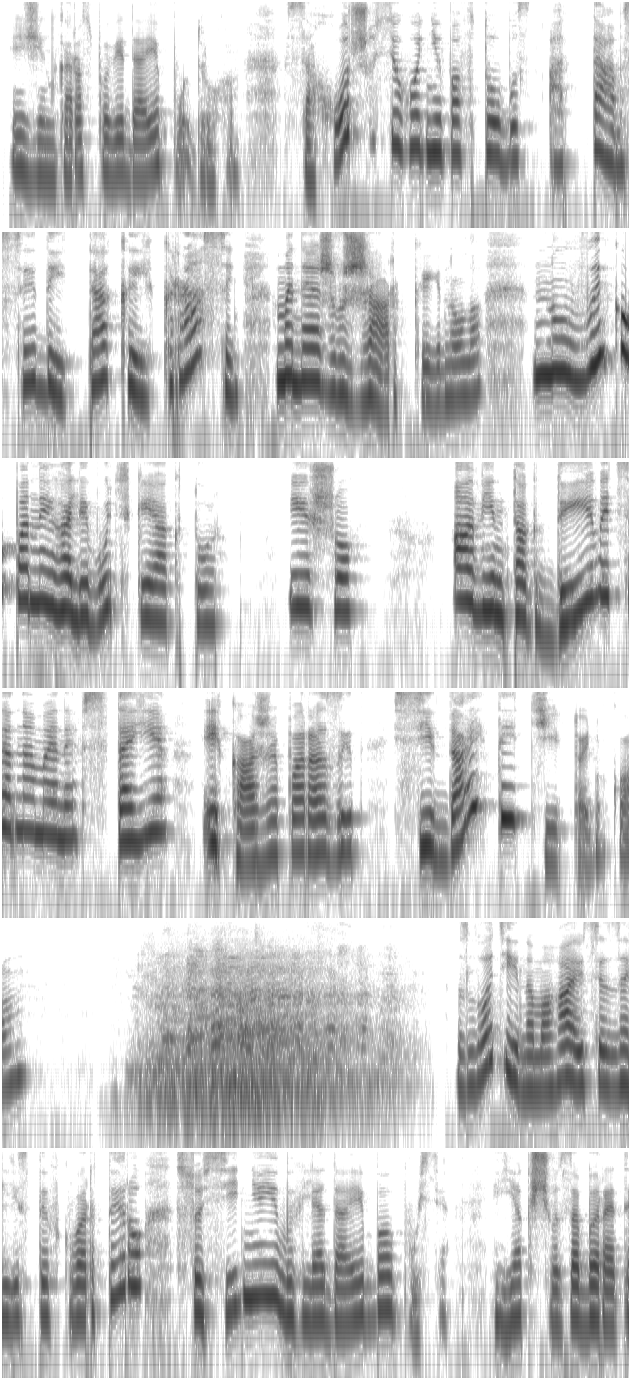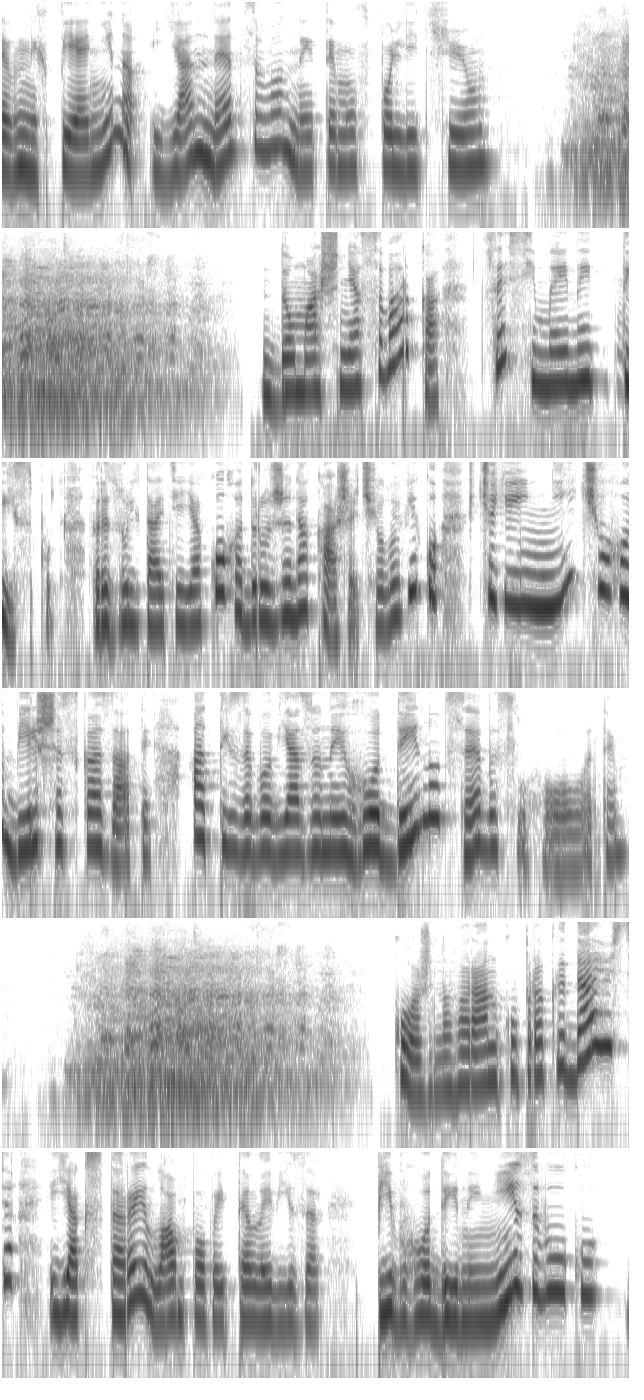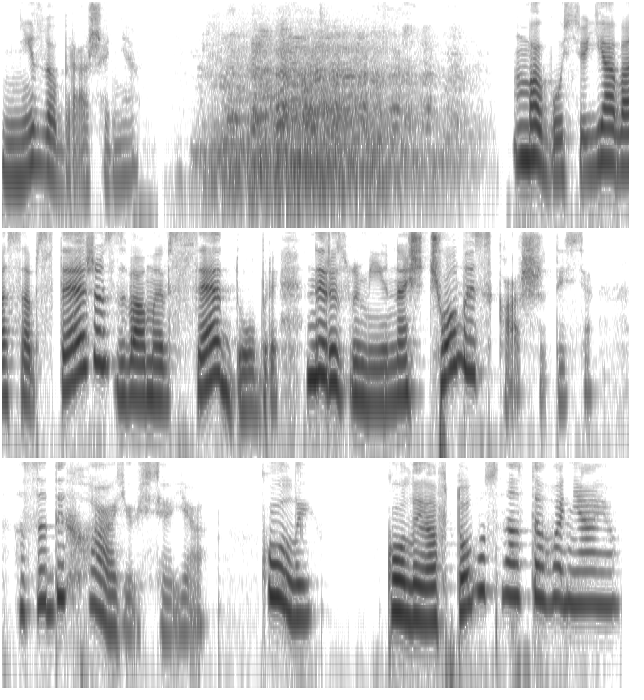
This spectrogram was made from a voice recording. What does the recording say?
Жінка розповідає подругам. Заходжу сьогодні в автобус, а там сидить такий красень, мене ж в жар кинуло. Ну, викопаний голівудський актор. І що? А він так дивиться на мене, встає і каже паразит: Сідайте, тітонько. Злодії намагаються залізти в квартиру, сусідньої виглядає бабуся. Якщо заберете в них піаніно, я не дзвонитиму в поліцію. Домашня сварка це сімейний диспут, в результаті якого дружина каже чоловіку, що їй нічого більше сказати, а ти зобов'язаний годину це вислуховувати. Кожного ранку прокидаюся, як старий ламповий телевізор. Півгодини ні звуку, ні зображення. Бабусю, я вас обстежу, з вами все добре. Не розумію, на що ви скаржитеся. Задихаюся я. Коли? Коли автобус нас доганяє?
